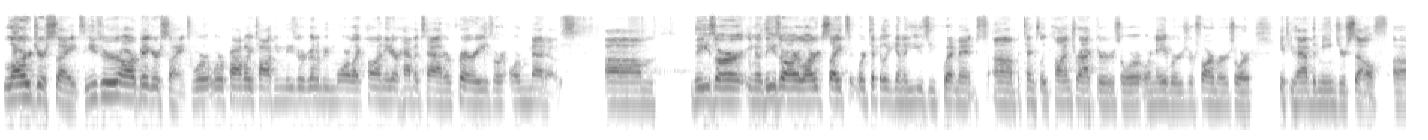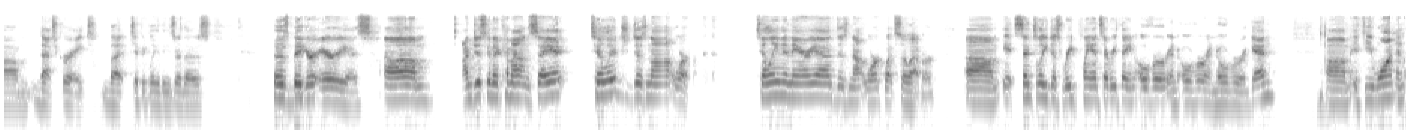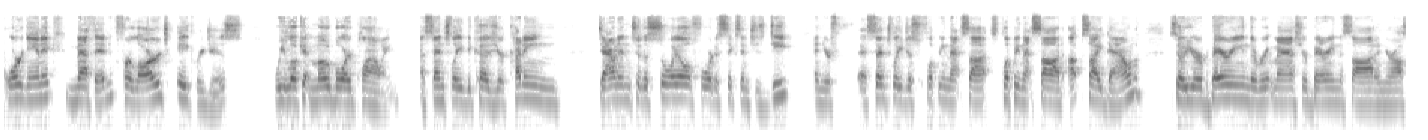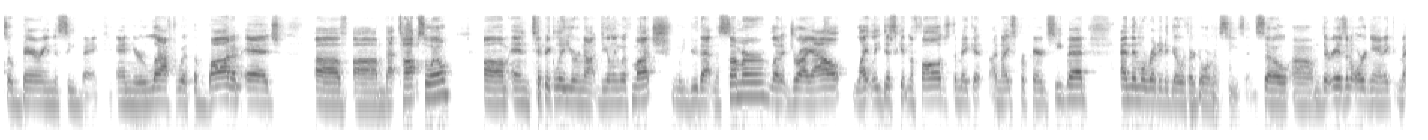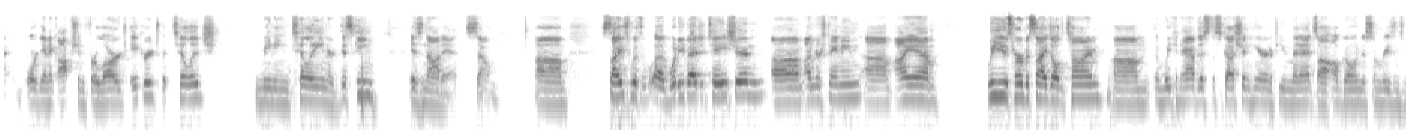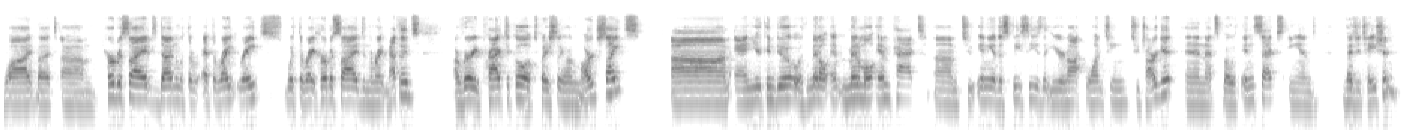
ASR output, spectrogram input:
Larger sites. These are our bigger sites. We're, we're probably talking, these are going to be more like pollinator habitat or prairies or, or meadows. Um, these are, you know, these are our large sites that we're typically going to use equipment, um, potentially contractors or, or neighbors or farmers, or if you have the means yourself, um, that's great. But typically these are those, those bigger areas. Um, I'm just going to come out and say it. Tillage does not work. Tilling an area does not work whatsoever. Um, it essentially just replants everything over and over and over again. Um, if you want an organic method for large acreages, we look at moldboard plowing, essentially because you're cutting down into the soil four to six inches deep, and you're essentially just flipping that sod, flipping that sod upside down so you're burying the root mass, you're burying the sod, and you're also burying the seed bank. And you're left with the bottom edge of um, that topsoil. Um, and typically you're not dealing with much. We do that in the summer, let it dry out, lightly disc it in the fall just to make it a nice prepared seed bed. And then we're ready to go with our dormant season. So um, there is an organic organic option for large acreage, but tillage, meaning tilling or disking, is not it. So um, sites with uh, woody vegetation, um, understanding um, I am, we use herbicides all the time, um, and we can have this discussion here in a few minutes. I'll, I'll go into some reasons why, but um, herbicides done with the, at the right rates, with the right herbicides and the right methods are very practical, especially on large sites. Um, and you can do it with minimal, minimal impact um, to any of the species that you're not wanting to target, and that's both insects and vegetation.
